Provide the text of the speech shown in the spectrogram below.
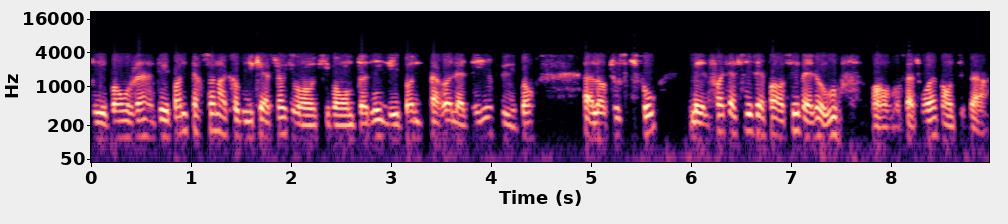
des bons gens, des bonnes personnes en communication qui vont, qui vont donner les bonnes paroles à dire, puis bon, alors tout ce qu'il faut. Mais une fois que la crise est passée, ben là, ouf, on, s'assoit et on dit, ben,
